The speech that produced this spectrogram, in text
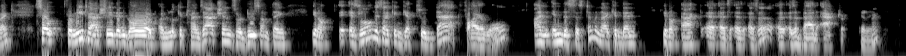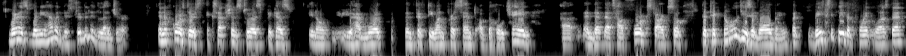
right? So for me to actually then go and look at transactions or do something, you know, as long as I can get through that firewall, I'm in the system and I can then, you know, act as, as, as a, as a bad actor. Right? Whereas when you have a distributed ledger, and of course there's exceptions to us because you know you have more than 51% of the whole chain uh, and that, that's how fork starts so the technology is evolving but basically the point was that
